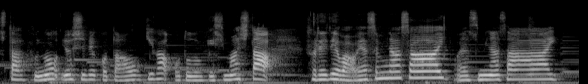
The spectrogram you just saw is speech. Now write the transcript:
スタッフの吉部こと青木がお届けしました。それではおやすみなさい。おやすみなさい。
